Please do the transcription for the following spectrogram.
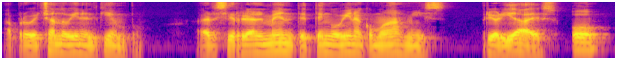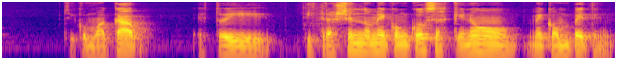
aprovechando bien el tiempo, a ver si realmente tengo bien acomodadas mis prioridades o si como acá estoy distrayéndome con cosas que no me competen,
